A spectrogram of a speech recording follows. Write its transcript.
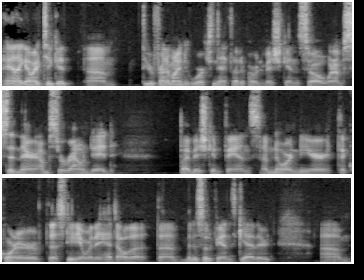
and I got my ticket um, through a friend of mine who works in the athletic department in Michigan. So when I'm sitting there, I'm surrounded by Michigan fans. I'm nowhere near the corner of the stadium where they had all the, the Minnesota fans gathered. Um,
